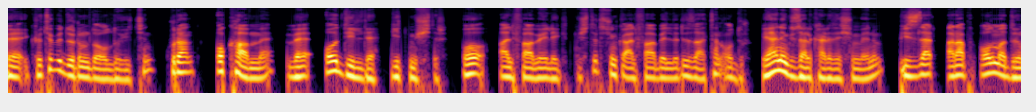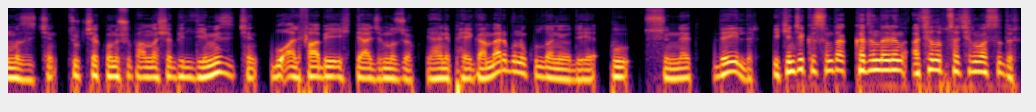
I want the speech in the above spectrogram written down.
ve kötü bir durumda olduğu için Kur'an o kavme ve o dilde gitmiştir. O alfabeyle gitmiştir. Çünkü alfabeleri zaten odur. Yani güzel kardeşim benim. Bizler Arap olmadığımız için, Türkçe konuşup anlaşabildiğimiz için bu alfabeye ihtiyacımız yok. Yani peygamber bunu kullanıyor diye bu sünnet değildir. İkinci kısımda kadınların açılıp saçılmasıdır.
